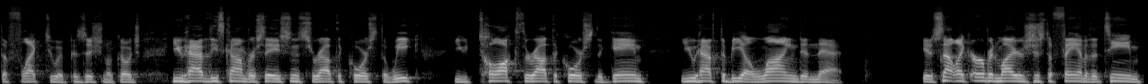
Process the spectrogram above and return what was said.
deflect to a positional coach. You have these conversations throughout the course of the week. You talk throughout the course of the game. You have to be aligned in that. It's not like Urban Meyer's just a fan of the team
